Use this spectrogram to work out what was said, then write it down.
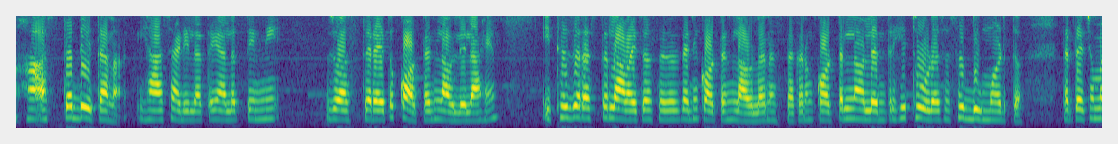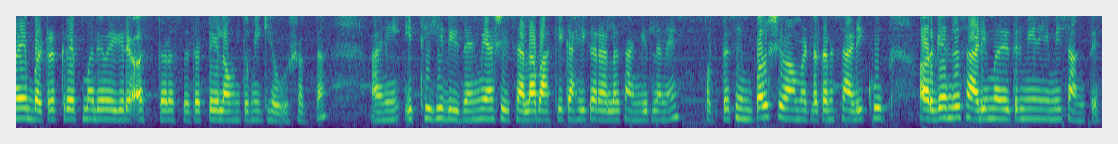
हा अस्तर देताना ह्या साडीला तर याला त्यांनी जो अस्तर आहे तो कॉटन लावलेला आहे. इथं जर असतं लावायचं असतं तर त्यांनी कॉटन लावला नसता. कारण कॉटन लावल्यानंतर हे थोडंसं असं दुमडतं. तर त्याच्यामुळे बटर क्रेपमध्ये वगैरे अस्तर असतं तर ते लावून तुम्ही घेऊ शकता. आणि इथे ही डिझाईन मी अशीच ह्याला बाकी काही करायला सांगितलं नाही. फक्त सिंपल शिवा म्हटलं कारण साडी खूप ऑर्गॅनच्या साडीमध्ये तर मी नेहमी सांगते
